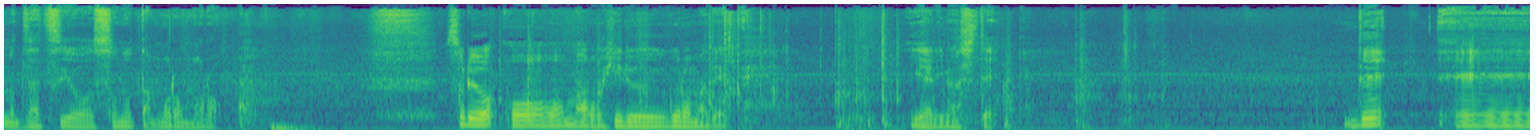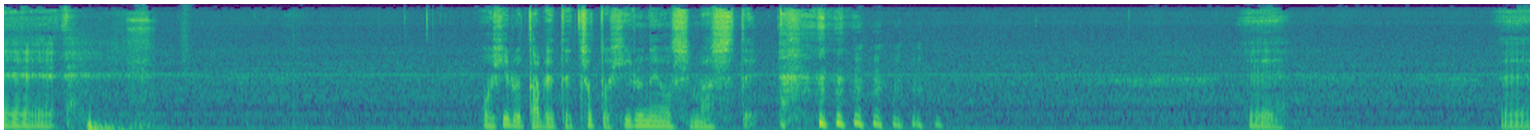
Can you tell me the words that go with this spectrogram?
まあ、雑用その他もろもろ。それをお,、まあ、お昼頃までやりまして。でえーお昼食べてちょっと昼寝をしまして。えーえ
